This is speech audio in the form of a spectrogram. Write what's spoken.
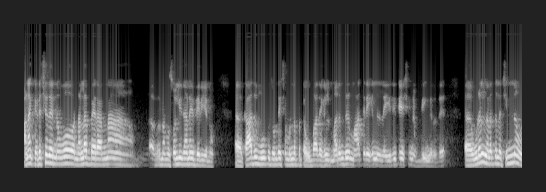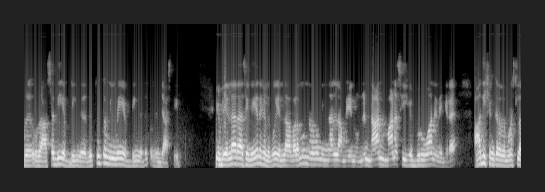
ஆனா கிடைச்சது என்னவோ நல்ல பேரான்னா நம்ம சொல்லி தானே தெரியணும் காது மூக்கு தொண்டை சம்பந்தப்பட்ட உபாதைகள் மருந்து மாத்திரைகள் இல்லை இரிட்டேஷன் அப்படிங்கிறது உடல் நலத்துல சின்ன ஒரு ஒரு அசதி அப்படிங்கிறது தூக்கமின்மை அப்படிங்கிறது கொஞ்சம் ஜாஸ்தி இருக்கும். இப்படி எல்லா ராசி நேயர்களுக்கும் எல்லா வளமும் நலமும் இந்நாளில் அமையணும்னு நான் மானசீக குருவான்னு நினைக்கிற ஆதிசங்கரர் மனசுல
